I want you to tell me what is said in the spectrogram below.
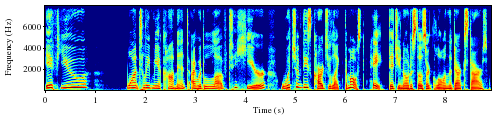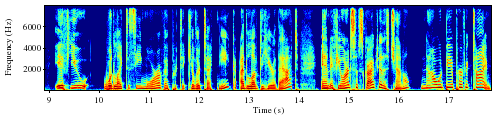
If you want to leave me a comment, I would love to hear which of these cards you like the most. Hey, did you notice those are glow in the dark stars? If you would like to see more of a particular technique, I'd love to hear that. And if you aren't subscribed to this channel, now would be a perfect time.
